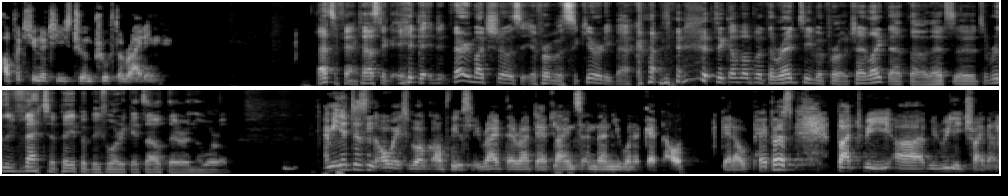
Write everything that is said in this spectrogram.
opportunities to improve the writing. That's a fantastic. It, it, very much shows that you're from a security background to come up with the red team approach. I like that though. That's a, to really vet a paper before it gets out there in the world. I mean, it doesn't always work, obviously, right? There are deadlines, and then you want to get out get out papers, but we uh, we really try that.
